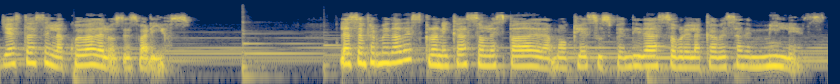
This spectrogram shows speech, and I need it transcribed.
ya estás en la cueva de los desvaríos. Las enfermedades crónicas son la espada de Damocles suspendida sobre la cabeza de miles.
